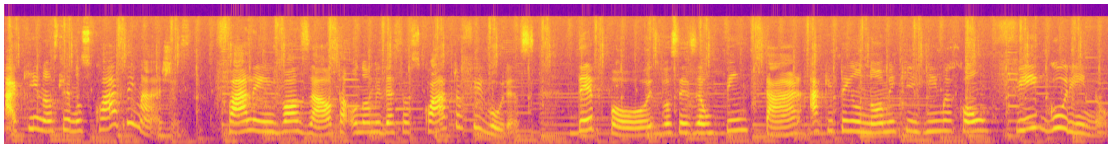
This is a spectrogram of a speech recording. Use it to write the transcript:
Aqui nós temos quatro imagens. Falem em voz alta o nome dessas quatro figuras. Depois vocês vão pintar a que tem o um nome que rima com figurino.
